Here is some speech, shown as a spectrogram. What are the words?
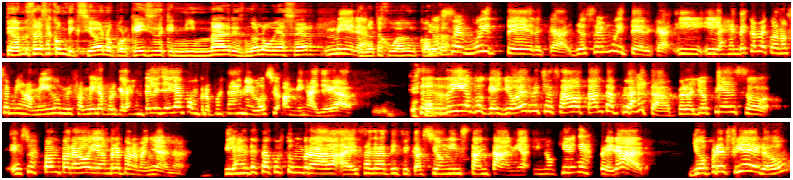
¿De dónde sale esa convicción o por qué dices de que ni madres no lo voy a hacer Mira, y no te he jugado en contra? Yo soy muy terca, yo soy muy terca y, y, la gente que me conoce, mis amigos, mi familia, porque la gente le llega con propuestas de negocio a mis allegados. Se ríen porque yo he rechazado tanta plata, pero yo pienso, eso es pan para hoy, hambre para mañana. Y la gente está acostumbrada a esa gratificación instantánea y no quieren esperar. Yo prefiero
